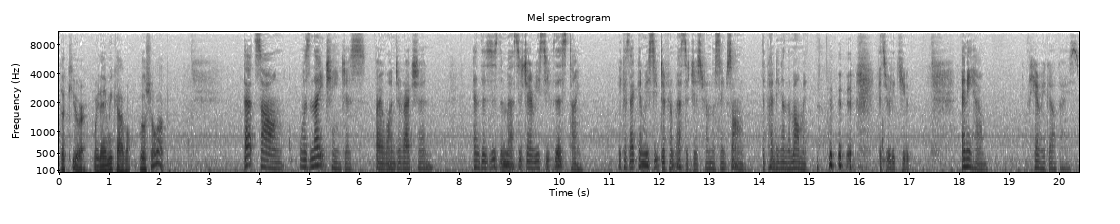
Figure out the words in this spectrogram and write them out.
The Cure with Aimee Cabo will show up. That song was Night Changes by One Direction. And this is the message I received this time. Because I can receive different messages from the same song, depending on the moment. it's really cute. Anyhow, here we go, guys.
